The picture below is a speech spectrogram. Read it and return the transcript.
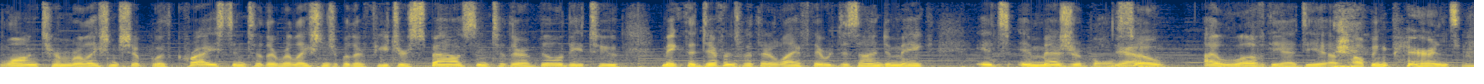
long term relationship with Christ, into their relationship with their future spouse, into their ability to make the difference with their life they were designed to make, it's immeasurable. Yeah. So I love the idea of helping parents mm.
